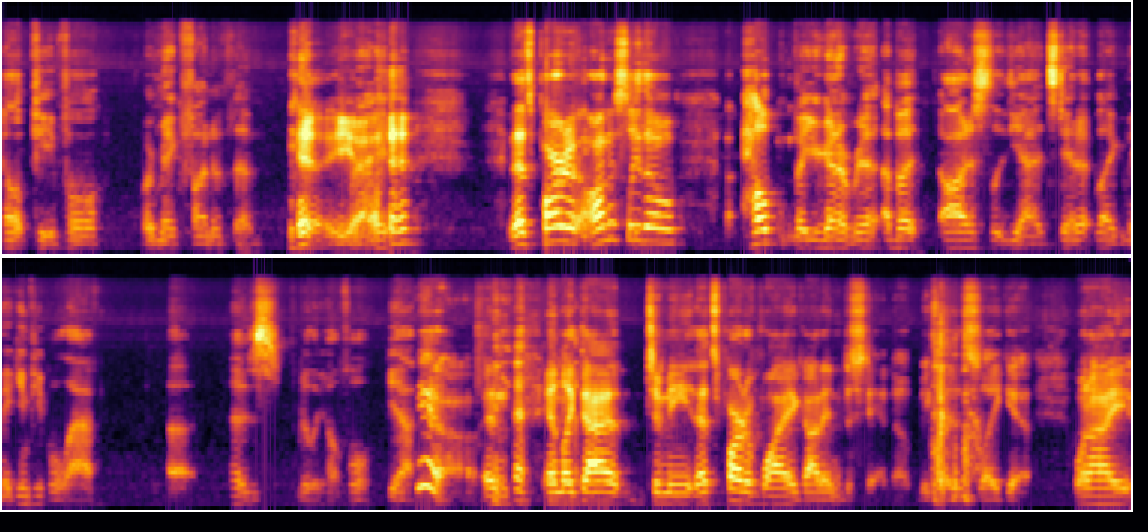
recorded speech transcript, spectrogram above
help people or make fun of them. Yeah, that's part of honestly though. Help but you're gonna re- but honestly yeah it's stand up like making people laugh uh is really helpful. Yeah. Yeah, and and like that to me that's part of why i got into stand up because like yeah, when i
